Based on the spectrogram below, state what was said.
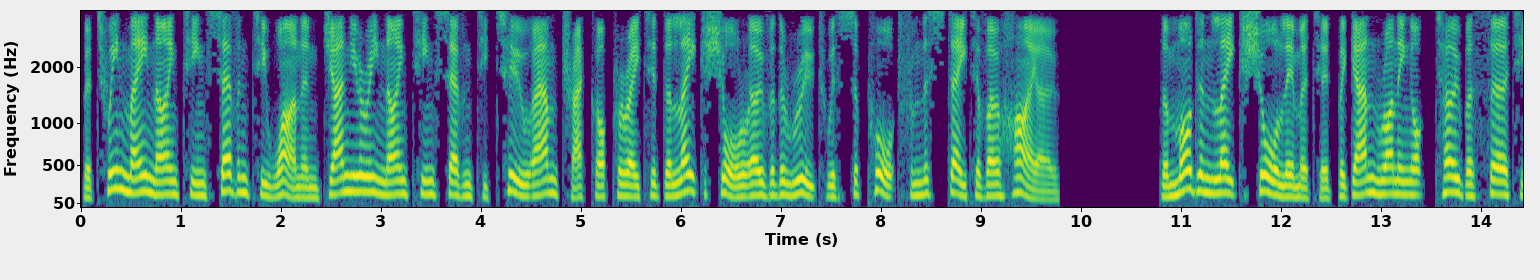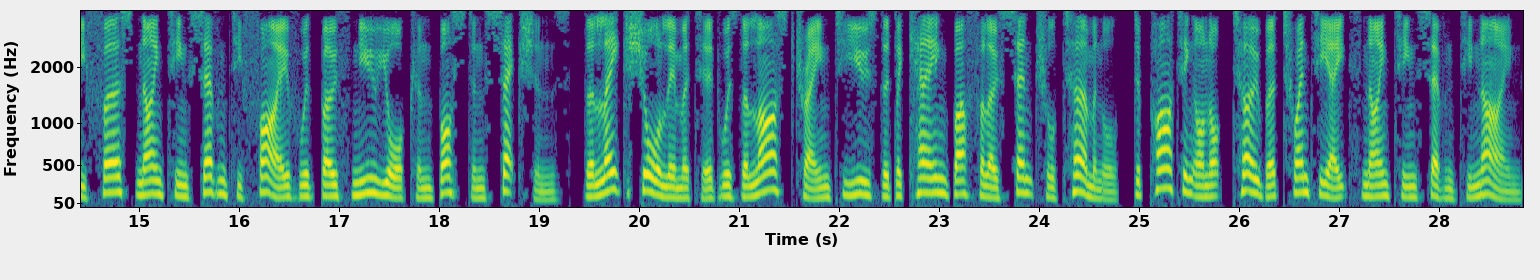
Between May 1971 and January 1972 Amtrak operated the Lake Shore over the route with support from the state of Ohio. The modern Lake Shore Limited began running October 31, 1975 with both New York and Boston sections. The Lake Shore Limited was the last train to use the decaying Buffalo Central Terminal, departing on October 28, 1979.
